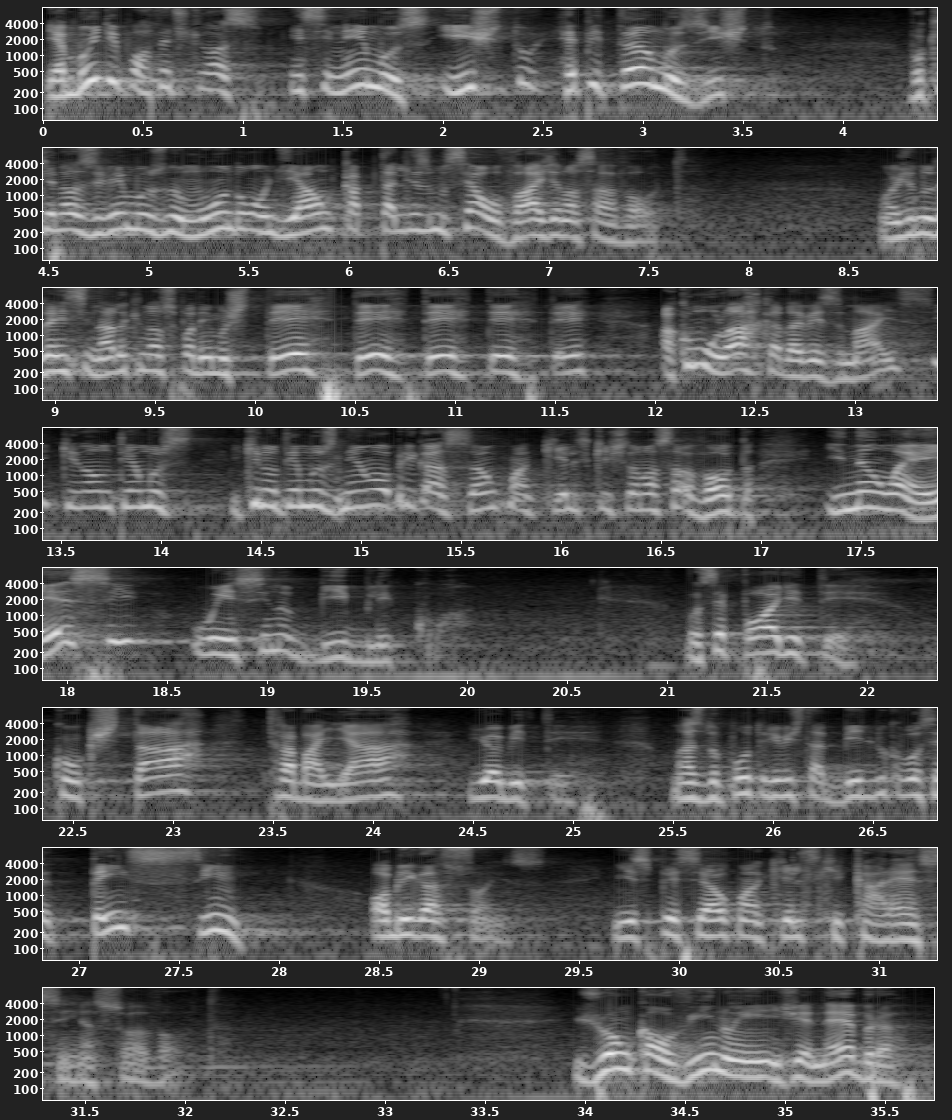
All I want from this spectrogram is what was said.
E é muito importante que nós ensinemos isto, repitamos isto, porque nós vivemos num mundo onde há um capitalismo selvagem à nossa volta. Onde nos é ensinado que nós podemos ter, ter, ter, ter, ter, acumular cada vez mais e que não temos e que não temos nenhuma obrigação com aqueles que estão à nossa volta. E não é esse o ensino bíblico. Você pode ter, conquistar, trabalhar e obter. Mas do ponto de vista bíblico, você tem sim obrigações, em especial com aqueles que carecem à sua volta. João Calvino, em Genebra,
